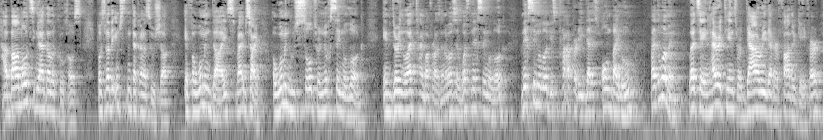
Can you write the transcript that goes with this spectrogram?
habal motzi mi'ad alakuchos. But another interesting takana susha. If a woman dies, right, I'm sorry, a woman who sold her nuchse malog in, during the lifetime of husband. I said, what's? Nichse malog is property that is owned by who? By the woman. Let's say inheritance or dowry that her father gave her.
